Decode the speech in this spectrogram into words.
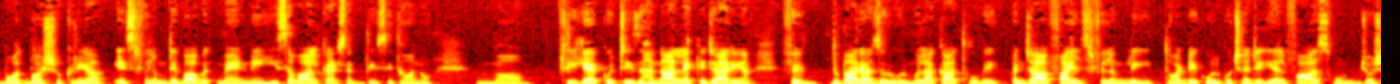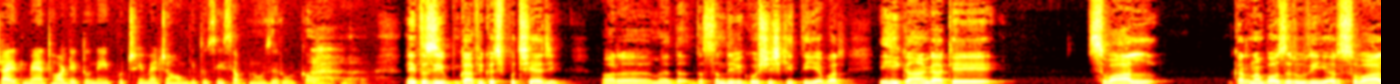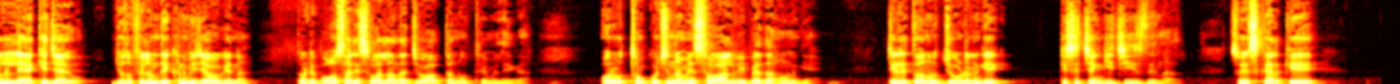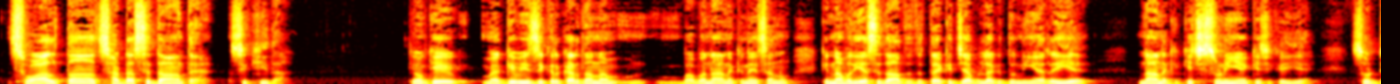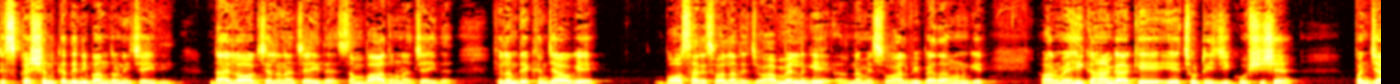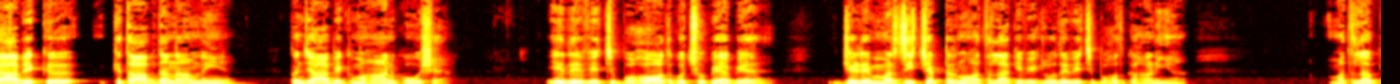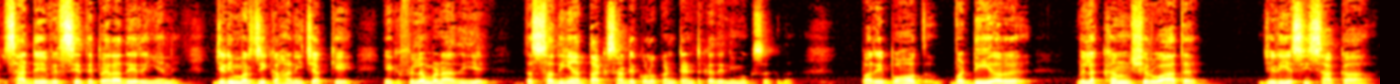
ਬਹੁਤ ਬਹੁਤ ਸ਼ੁਕਰੀਆ। ਇਸ ਫਿਲਮ ਦੇ ਬਾਬਤ ਮੈਂ ਇੰਨੇ ਹੀ ਸਵਾਲ ਕਰ ਸਕਦੀ ਸੀ ਤੁਹਾਨੂੰ। ਠੀਕ ਹੈ ਕੁਝ ਚੀਜ਼ਾਂ ਨਾਲ ਲੈ ਕੇ ਜਾ ਰਹੀ ਹਾਂ। ਫਿਰ ਦੁਬਾਰਾ ਜ਼ਰੂਰ ਮੁਲਾਕਾਤ ਹੋਵੇ। ਪੰਜਾਬ ਫਾਈਲਸ ਫਿਲਮ ਲਈ ਤੁਹਾਡੇ ਕੋਲ ਕੁਝ ਅਜਿਹੇ ਅਲਫਾਜ਼ ਹੋਣ ਜੋ ਸ਼ਾਇਦ ਮੈਂ ਤੁਹਾਡੇ ਤੋਂ ਨਹੀਂ ਪੁੱਛੇ। ਮੈਂ ਚਾਹੂੰਗੀ ਤੁਸੀਂ ਸਭ ਨੂੰ ਜ਼ਰੂਰ ਕਹੋ। ਨਹੀਂ ਤੁਸੀਂ ਕਾਫੀ ਕੁਝ ਪੁੱਛਿਆ ਜੀ। ਔਰ ਮੈਂ ਦੱਸਣ ਦੀ ਵੀ ਕੋਸ਼ਿਸ਼ ਕੀਤੀ ਹੈ ਪਰ ਇਹੀ ਕਹਾਂਗਾ ਕਿ ਸਵਾਲ ਕਰਨਾ ਬਹੁਤ ਜ਼ਰੂਰੀ ਹੈ ਔਰ ਸਵਾਲ ਲੈ ਕੇ ਜਾਇਓ। ਜਦੋਂ ਫਿਲਮ ਦੇਖਣ ਵੀ ਜਾਓਗੇ ਨਾ, ਤੁਹਾਡੇ ਬਹੁਤ ਸਾਰੇ ਸਵਾਲਾਂ ਦਾ ਜਵਾਬ ਤੁਹਾਨੂੰ ਉੱਥੇ ਮਿਲੇਗਾ। ਔਰ ਉੱਥੋਂ ਕੁਝ ਨਵੇਂ ਸਵਾਲ ਵੀ ਪੈਦਾ ਹੋਣਗੇ, ਜਿਹੜੇ ਤੁਹਾਨੂੰ ਜੋੜਨਗੇ ਕਿਸੇ ਚੰਗੀ ਚੀਜ਼ ਦੇ ਨਾਲ। ਸੋ ਇਸ ਕਰਕੇ ਸਵਾਲ ਤਾਂ ਸਾਡਾ ਸਿਧਾਂਤ ਹੈ ਸਿੱਖੀ ਦਾ। ਕਿਉਂਕਿ ਮੈਂ ਅੱਗੇ ਵੀ ਜ਼ਿਕਰ ਕਰਦਾ ਨਾ, ਬਾਬਾ ਨਾਨਕ ਨੇ ਸਾਨੂੰ ਕਿੰਨਾ ਵਧੀਆ ਸਿਧਾਂਤ ਦਿੱਤਾ ਹੈ ਕਿ ਜਬ ਲਗ ਦੁਨੀਆ ਰਹੀ ਹੈ ਨਾਨਕ ਕਿਛ ਸੁਣੀ ਹੈ ਕਿਛ ਕਹੀਏ ਸੋ ਡਿਸਕਸ਼ਨ ਕਦੇ ਨਹੀਂ ਬੰਦ ਹੋਣੀ ਚਾਹੀਦੀ। ਡਾਇਲੌਗ ਚੱਲਣਾ ਚਾਹੀਦਾ, ਸੰਵਾਦ ਹੋਣਾ ਚਾਹੀਦਾ। ਫਿਲਮ ਦੇਖਣ ਜਾਓਗੇ, ਬਹੁਤ ਸਾਰੇ ਸਵਾਲਾਂ ਦੇ ਜਵਾਬ ਮਿਲਣਗੇ ਔਰ ਨਵੇਂ ਸਵਾਲ ਵੀ ਪੈਦਾ ਹੋਣਗੇ। ਔਰ ਮੈਂ ਇਹੀ ਕਹਾਂਗਾ ਕਿ ਇਹ ਛੋਟੀ ਜੀ ਕੋਸ਼ਿਸ਼ ਹੈ। ਪੰਜਾਬ ਇੱਕ ਕਿਤਾਬ ਦਾ ਨਾਮ ਨਹੀਂ ਹੈ। ਪੰਜਾਬ ਇੱਕ ਮਹਾਨ ਕੋਸ਼ ਹੈ। ਇਹਦੇ ਵਿੱਚ ਬਹੁਤ ਕੁਝ ਛੁਪਿਆ ਪਿਆ ਹੈ। ਜਿਹੜੇ ਮਰਜ਼ੀ ਚੈਪਟਰ ਨੂੰ ਹੱਥ ਲਾ ਕੇ ਵੇਖ ਲਓ, ਉਹਦੇ ਵਿੱਚ ਬਹੁਤ ਕਹਾਣੀਆਂ ਮਤਲਬ ਸਾਡੇ ਵਿਰਸੇ ਤੇ ਪਹਿਰਾ ਦੇ ਰਹੀਆਂ ਨੇ। ਜਿਹੜੀ ਮਰਜ਼ੀ ਕਹਾਣੀ ਚੱਕ ਕੇ ਇੱਕ ਫਿਲਮ ਬਣਾ ਦਈਏ ਤਾਂ ਸਦੀਆਂ ਤੱਕ ਸਾਡੇ ਕੋਲੋਂ ਕੰਟੈਂਟ ਕਦੇ ਨਹੀਂ ਮੁੱਕ ਸਕਦਾ। ਪਰ ਇਹ ਬਹੁਤ ਵੱਡੀ ਔਰ ਵਿਲੱਖਣ ਸ਼ੁਰੂਆਤ ਹੈ, ਜਿਹੜੀ ਅਸੀਂ ਸਾਕਾ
